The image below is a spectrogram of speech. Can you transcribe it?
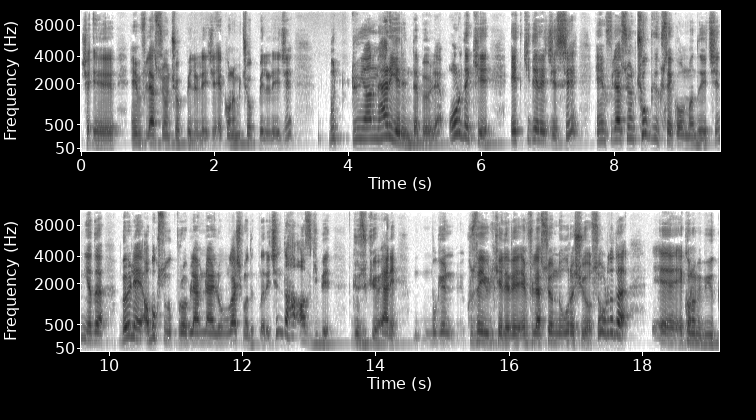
şey, e, enflasyon çok belirleyici, ekonomi çok belirleyici. Bu dünyanın her yerinde böyle. Oradaki etki derecesi enflasyon çok yüksek olmadığı için ya da böyle abuk subuk problemlerle ulaşmadıkları için daha az gibi gözüküyor. Yani bugün kuzey ülkeleri enflasyonla uğraşıyorsa orada da e, ekonomi büyük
